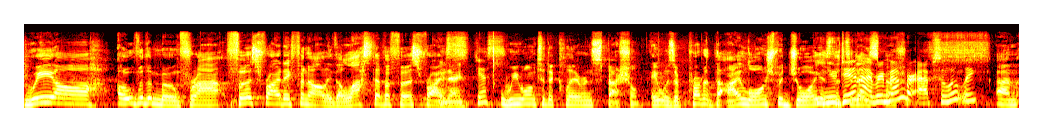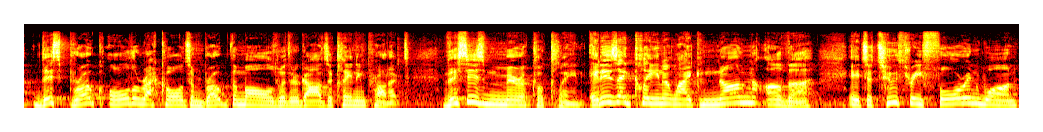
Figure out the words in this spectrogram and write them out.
we are over the moon for our first Friday finale, the last ever first Friday. Yes, yes. We wanted a clearance special. It was a product that I launched with Joy as you the did, Today I Special. remember, absolutely. Um, this broke all the records and broke the mold with regards to cleaning product. This is Miracle Clean. It is a cleaner like none other. It's a two, three, four in one.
